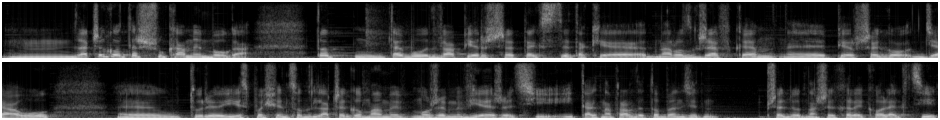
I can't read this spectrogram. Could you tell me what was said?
Mm, dlaczego też szukamy Boga? To, mm, to były dwa pierwsze teksty takie na rozgrzewkę e, pierwszego działu, który jest poświęcony dlaczego mamy, możemy wierzyć i, i tak naprawdę to będzie przedmiot naszych rekolekcji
